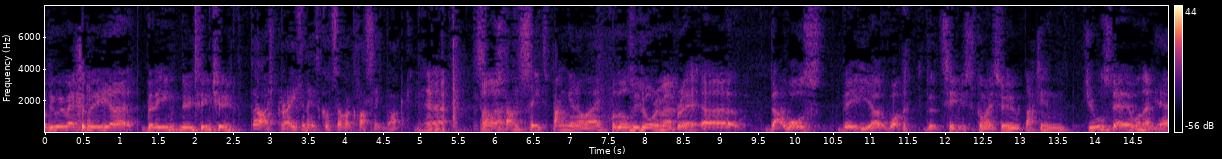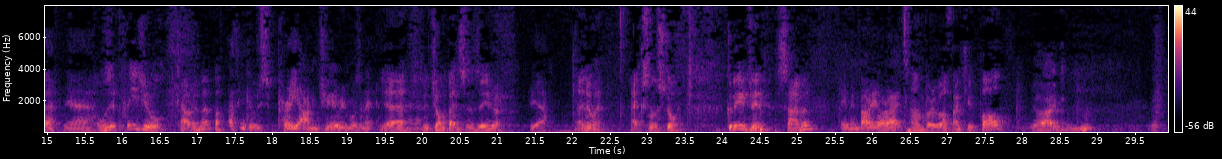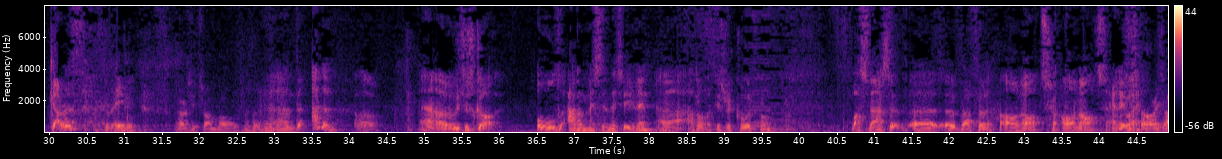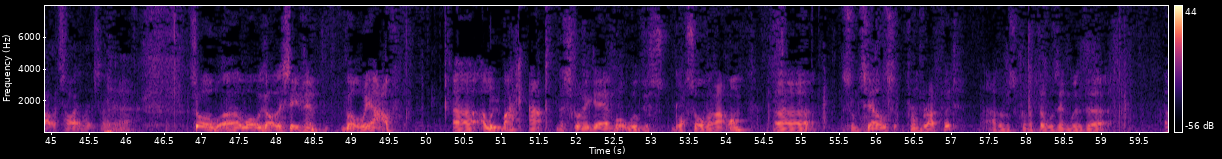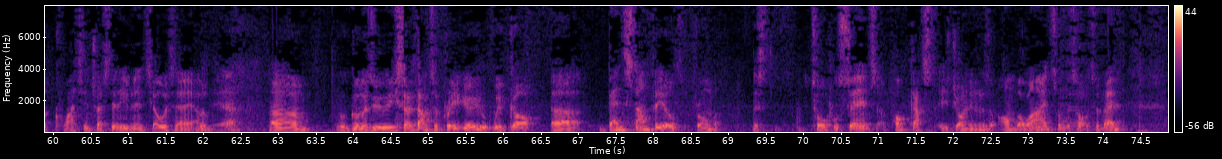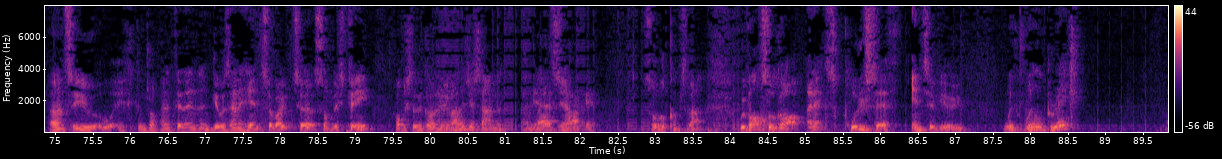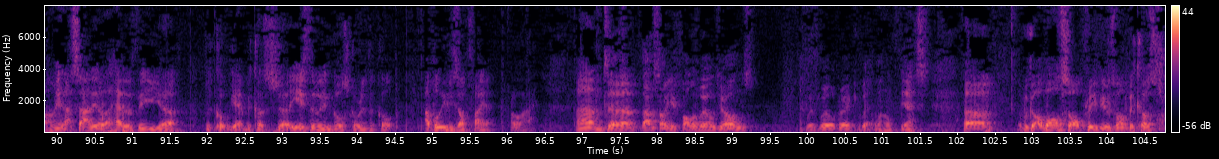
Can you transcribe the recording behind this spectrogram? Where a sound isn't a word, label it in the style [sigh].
What do we make of the uh, the new theme tune? Oh, it's great, isn't it? It's good to have a classic back. Yeah. South Uh, stand seats banging away. for those who don't remember it, uh, that was the uh, what the, the team used to come out to back in Jewell's Day, wasn't it? Yeah, yeah. Or was it pre-Jewell? Can't remember. I think it was pre and during, wasn't it? Yeah, John Benson's era. Yeah. Anyway, excellent stuff. Good evening, Simon. Evening, Barry, alright? I'm very well, thank you. Paul, You alright? Gareth, Good evening. How's your trombone? [laughs] and Adam. Hello. Uh, we've just got old Adam missing this evening. Uh, I don't know if he's recovered from last night at, uh, at Bradford or not, or not. Anyway. Stories about the toilet, so. Yeah. So, uh, what we got this evening? Well, we have uh, a look back at the Scunny game, but we'll just gloss over that one. Uh, some tales from Bradford. Adam's going to fill us in with uh, a quite interesting evening, shall we say, Adam? Yeah. Um, we're going to do the Southampton preview. We've got uh, Ben Stanfield from the S- Total Saints podcast is joining us on the line, so we'll talk to Ben and see if you can drop anything in and give us any hints about uh, Sunday's team. Obviously, they've got a new manager, Simon. Yes, yeah, Sparky. So we'll come to that. We've also got an exclusive interview with Will Grigg. I mean, that's ideal ahead of the uh, the cup game because uh, he's the leading goal scorer in the cup. I believe he's on fire. Oh, aye. And uh, That's how you follow Will Jones with Will Grigg. well, well, yes, um, we've got a Walsall preview as well because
